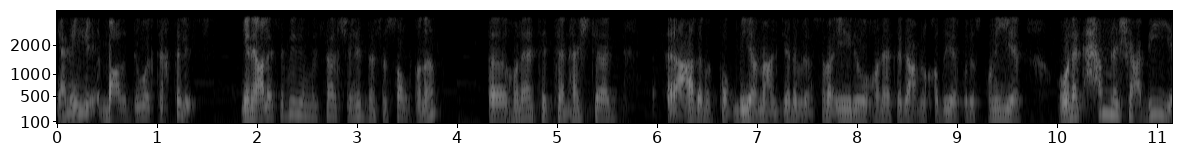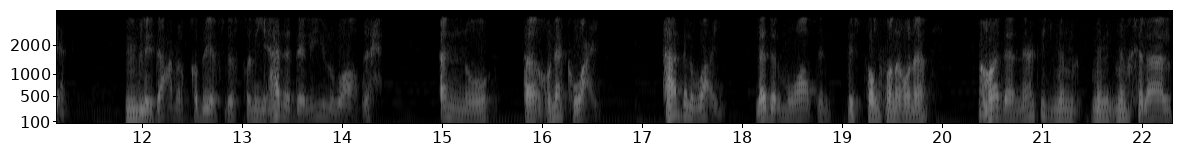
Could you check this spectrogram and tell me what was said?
يعني بعض الدول تختلف يعني على سبيل المثال شهدنا في السلطنة هناك كان هاشتاج عدم التطبيع مع الجانب الإسرائيلي وهناك دعم القضية الفلسطينية وهناك حملة شعبية لدعم القضية الفلسطينية. هذا دليل واضح أنه هناك وعي. هذا الوعي لدى المواطن في السلطنة هنا وهذا ناتج من من من خلال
